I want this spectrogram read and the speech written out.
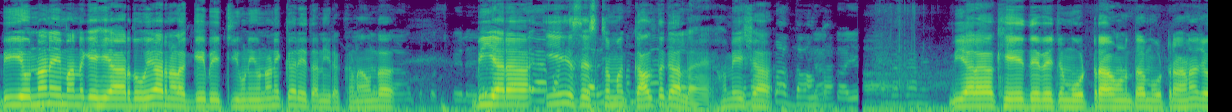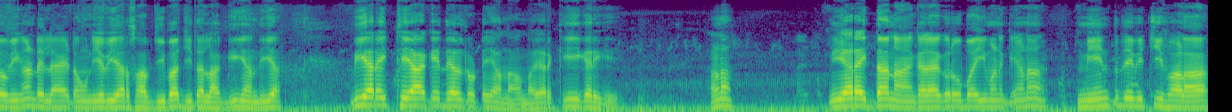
ਵੀ ਉਹਨਾਂ ਨੇ ਮੰਨ ਕੇ 1000 2000 ਨਾਲ ਅੱਗੇ ਵੇਚੀ ਹੋਣੀ ਉਹਨਾਂ ਨੇ ਘਰੇ ਤਾਂ ਨਹੀਂ ਰੱਖਣਾ ਹੁੰਦਾ। ਵੀ ਯਾਰ ਇਹ ਸਿਸਟਮ ਗਲਤ ਗੱਲ ਹੈ, ਹਮੇਸ਼ਾ। ਵੀ ਯਾਰ ਖੇਤ ਦੇ ਵਿੱਚ ਮੋਟਰਾਂ ਹੁਣ ਤਾਂ ਮੋਟਰਾਂ ਹਨਾ 24 ਘੰਟੇ ਲਾਈਟ ਆਉਂਦੀ ਹੈ ਵੀ ਯਾਰ ਸਬਜ਼ੀ ਭਾਜੀ ਤਾਂ ਲੱਗ ਹੀ ਜਾਂਦੀ ਆ। ਵੀ ਯਾਰ ਇੱਥੇ ਆ ਕੇ ਦਿਲ ਟੁੱਟ ਜਾਂਦਾ ਹੁੰਦਾ, ਯਾਰ ਕੀ ਕਰੀਏ, ਹਨਾ? ਵੀ ਯਾਰ ਇਦਾਂ ਨਾ ਕਰਿਆ ਕਰੋ ਬਾਈ ਬਣ ਕੇ, ਹਨਾ? ਮਿਹਨਤ ਦੇ ਵਿੱਚ ਹੀ ਫਾਲਾ,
